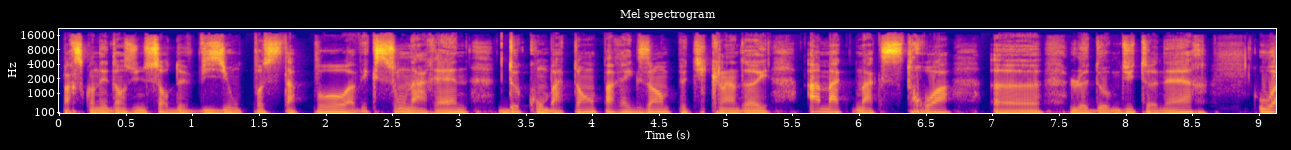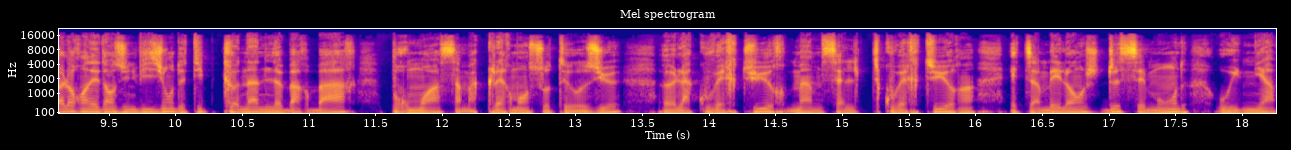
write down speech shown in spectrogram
parce qu'on est dans une sorte de vision post-apo avec son arène de combattants, par exemple. Petit clin d'œil à Mad Max 3, euh, le dôme du tonnerre. Ou alors on est dans une vision de type Conan le barbare. Pour moi, ça m'a clairement sauté aux yeux. Euh, la couverture, même cette couverture Hein, est un mélange de ces mondes où il n'y a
